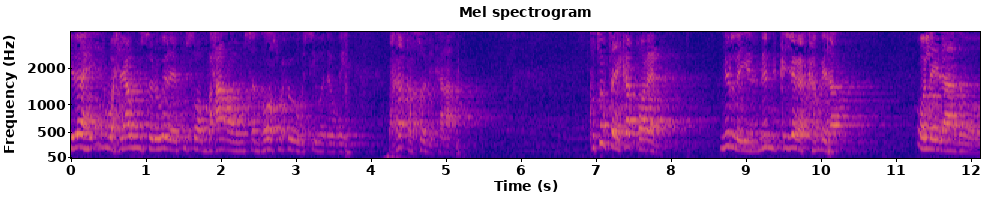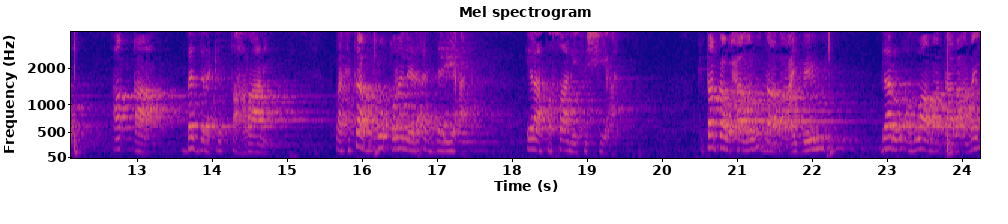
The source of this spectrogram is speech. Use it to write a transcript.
Ilaahay in waxyaabuusan ogeyn ay ku soo baxaan oo uusan hoos waxu og sii wada wax ka qarsoomi karaan. Kutubta ay ka qoreen nin la yii nin iyaga kamida oo la yidhaahdo aqa basraki ahraani baa kitaab wuxuu qoray la yidhah adariica ilaa tasaaniif shiica. Kitaabka waxaa lagu daabacay bayruud daarul adwaa baa daabacday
